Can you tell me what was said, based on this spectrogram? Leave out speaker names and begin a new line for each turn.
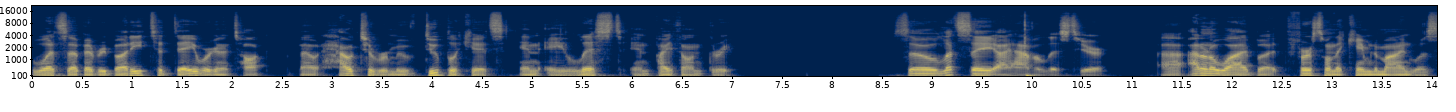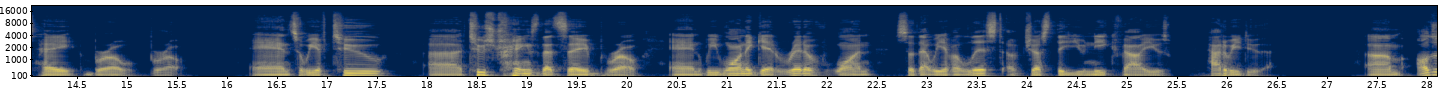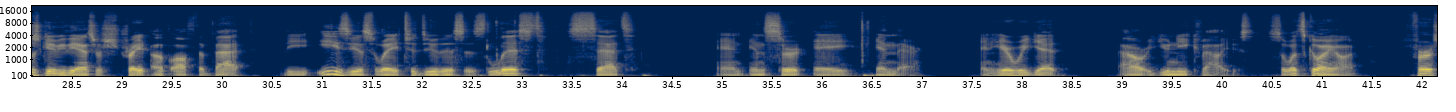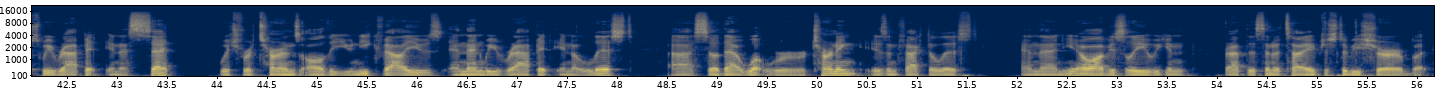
What's up everybody? Today we're going to talk about how to remove duplicates in a list in Python 3. So let's say I have a list here. Uh, I don't know why, but the first one that came to mind was hey bro bro. And so we have two, uh, two strings that say bro and we want to get rid of one so that we have a list of just the unique values. How do we do that? Um, I'll just give you the answer straight up off the bat. The easiest way to do this is list, set, and insert a in there. And here we get our unique values. So what's going on? First, we wrap it in a set, which returns all the unique values, and then we wrap it in a list uh, so that what we're returning is in fact a list. And then, you know, obviously we can wrap this in a type just to be sure, but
